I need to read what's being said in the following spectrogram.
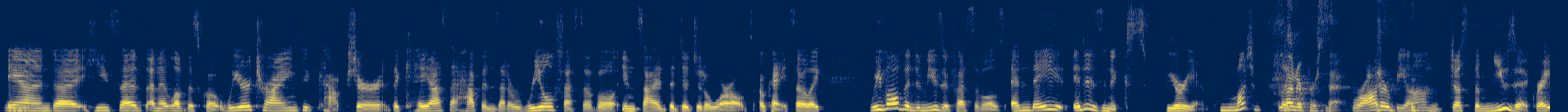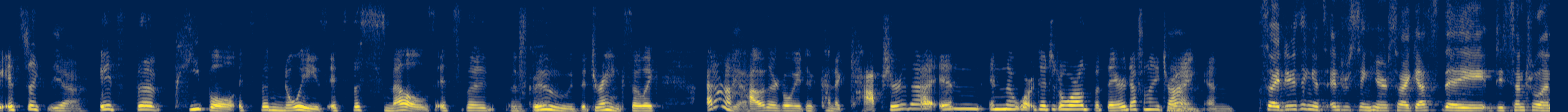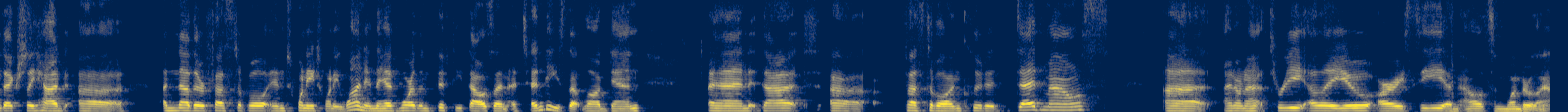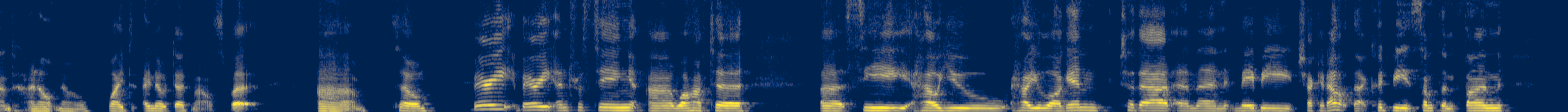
Mhm. and uh, he says, and I love this quote: "We are trying to capture the chaos that happens at a real festival inside the digital world." Okay, so like we've all been to music festivals, and they it is an experience, much like 100%. broader beyond just the music, right? It's like yeah. it's the people, it's the noise, it's the smells, it's the food, the drink. So like I don't know Yeah. how they're going to kind of capture that in in the wor- digital world, but they're definitely trying. And So I do think it's interesting here. So I guess they Decentraland actually had uh, another festival in 2021, and they had more than 50,000 attendees that logged in, and that uh, festival included deadmau5. Uh, I don't know, 3LAU, RAC, and Alison Wonderland. I don't know why. I know deadmau5, but um, so very, very interesting. Uh, we'll have to uh, see how you how you log in to that and then maybe check it out that could be something fun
